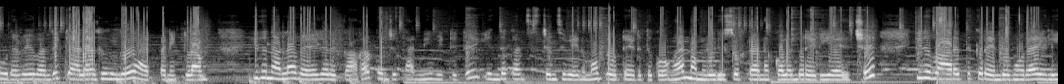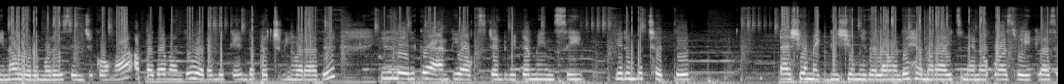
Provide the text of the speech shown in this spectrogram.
கூடவே வந்து கிளகுங்க ஆட் பண்ணிக்கலாம். இது நல்லா வேகறதுக்காக கொஞ்சம் தண்ணி விட்டுட்டு எந்த கன்சிஸ்டன்சி வேணுமோ போட்டு எடுத்துக்கோங்க. நம்மளுடைய சூப்பரான குழம்பு ரெடி ஆயிடுச்சு. இது வாரத்துக்கு ரெண்டு முறை இல்லைன்னா ஒரு முறை செஞ்சுக்கோங்க. அப்பதான் வந்து உடம்புக்கு எந்த பிரச்சனையும் வராது. இதில் இருக்கிற ஆன்டி ஆக்சிடென்ட் விட்டமின் சி இரும்பு சத்து பொட்டாசியம் மெக்னீஷியம் இதெல்லாம் வந்து ஹெமராய்ட்ஸ் மெனோபாஸ் வெயிட் லாஸ்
